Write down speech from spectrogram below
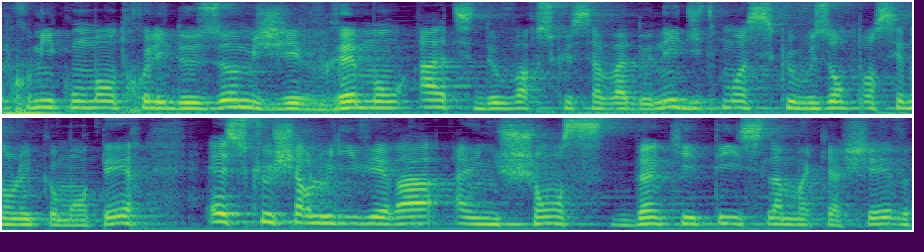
premier combat entre les deux hommes. J'ai vraiment hâte de voir ce que ça va donner. Dites-moi ce que vous en pensez dans les commentaires. Est-ce que Charles Oliveira a une chance d'inquiéter Islam Makachev?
